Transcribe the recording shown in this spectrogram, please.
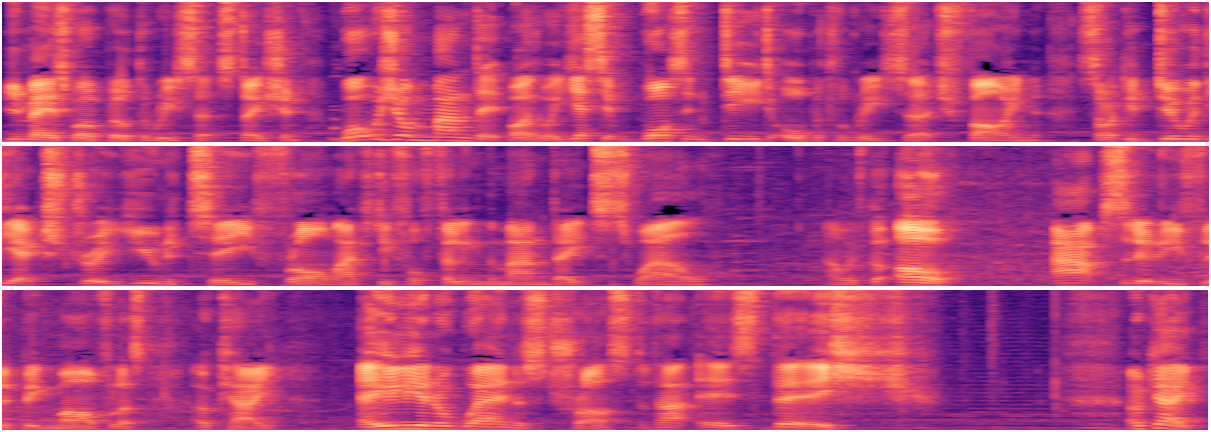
you may as well build the research station. What was your mandate, by the way? Yes, it was indeed orbital research. Fine. So I could do with the extra unity from actually fulfilling the mandates as well. And we've got... Oh! Absolutely flipping marvellous. Okay. Alien Awareness Trust. That is the... okay.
